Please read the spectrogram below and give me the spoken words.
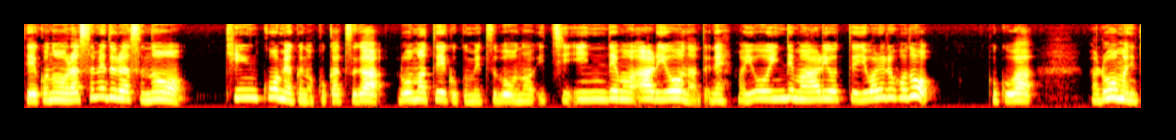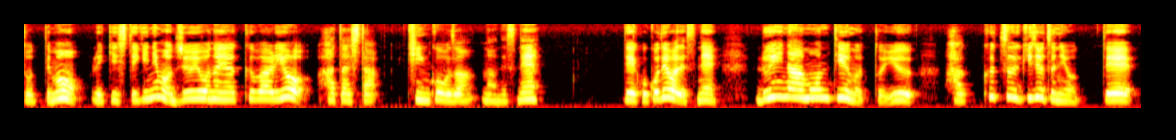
でこのラスメドラスの金鉱脈の枯渇がローマ帝国滅亡の一因でもあるよなんてね、まあ、要因でもあるよって言われるほどここは、ローマにとっても歴史的にも重要な役割を果たした金鉱山なんですね。で、ここではですね、ルイナーモンティウムという発掘技術によって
